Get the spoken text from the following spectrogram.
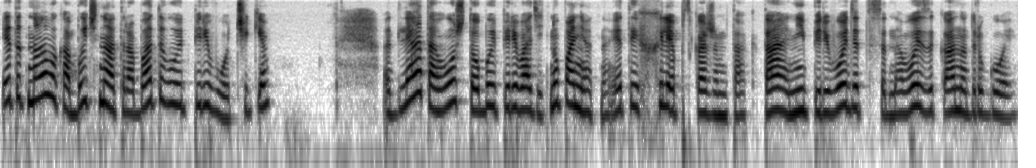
этот навык обычно отрабатывают переводчики для того, чтобы переводить. Ну, понятно, это их хлеб, скажем так, да, они переводят с одного языка на другой.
